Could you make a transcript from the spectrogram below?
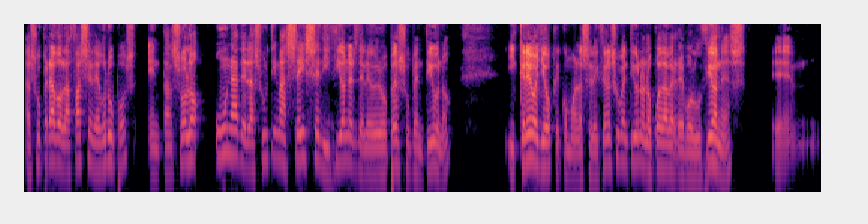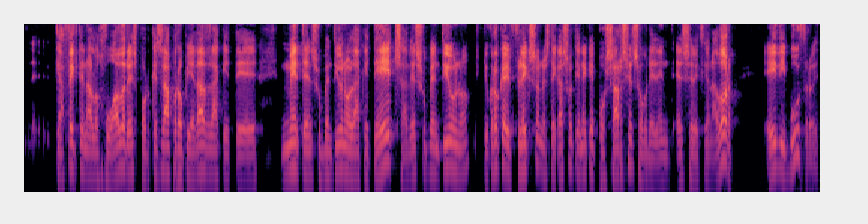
ha superado la fase de grupos en tan solo una de las últimas seis ediciones del Europeo Sub-21. Y creo yo que como en las selecciones Sub-21 no puede haber revoluciones eh, que afecten a los jugadores, porque es la propiedad la que te mete en Sub-21, la que te echa de Sub-21, yo creo que el flexo en este caso tiene que posarse sobre el seleccionador, Eddie Boothroyd.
